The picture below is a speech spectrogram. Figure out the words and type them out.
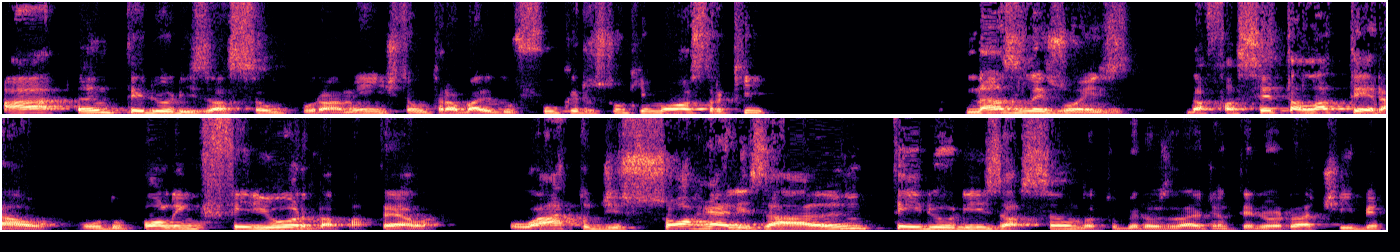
à anteriorização puramente, tem um trabalho do Fulkerson que mostra que nas lesões da faceta lateral ou do polo inferior da patela, o ato de só realizar a anteriorização da tuberosidade anterior da tíbia,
